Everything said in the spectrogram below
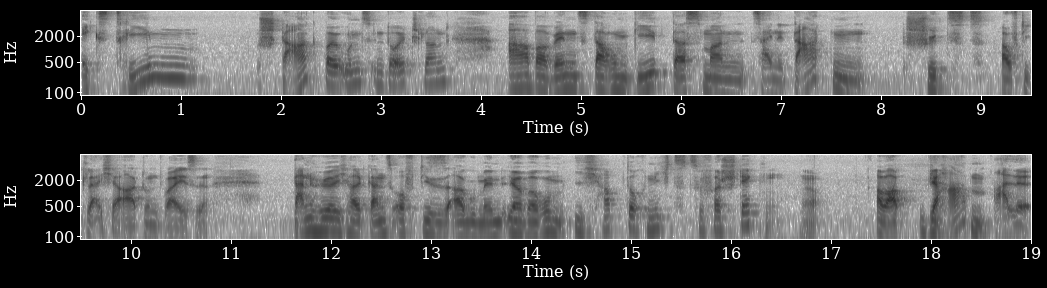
extrem stark bei uns in Deutschland. Aber wenn es darum geht, dass man seine Daten schützt auf die gleiche Art und Weise, dann höre ich halt ganz oft dieses Argument, ja warum? Ich habe doch nichts zu verstecken. Ja. Aber wir haben alle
